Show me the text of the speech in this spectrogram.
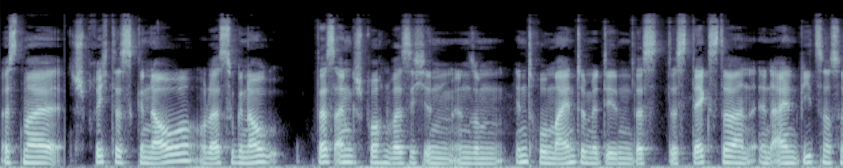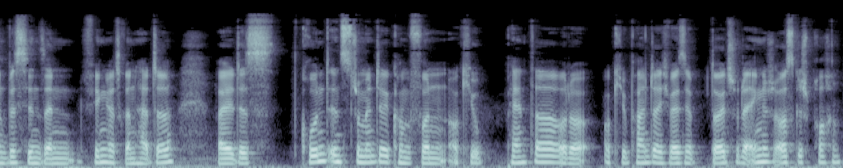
Erstmal spricht das genau, oder hast du genau das angesprochen, was ich in, in so einem Intro meinte, mit dem, dass, dass Dexter in allen Beats noch so ein bisschen seinen Finger drin hatte, weil das Grundinstrumental kommt von Occupantha oder Occupanta, ich weiß nicht, ob Deutsch oder Englisch ausgesprochen.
